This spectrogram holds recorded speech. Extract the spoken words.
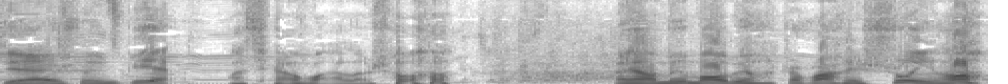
节哀顺变，把钱还了是吧？哎呀，没毛病，这话很顺啊。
